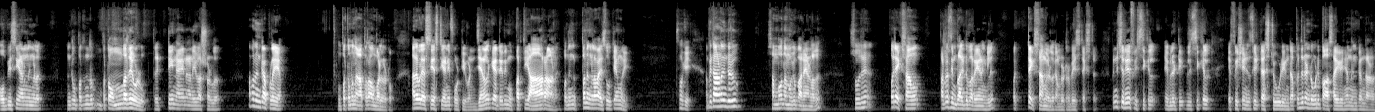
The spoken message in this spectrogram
ഒ ബി സി ആണ് നിങ്ങൾ. നിങ്ങൾക്ക് മുപ്പത്തൊന്ന് മുപ്പത്തൊമ്പതേ ഉള്ളൂ. തേർട്ടി നയൻ ആണ് ഈ വർഷമുള്ളത്. അപ്പോൾ നിങ്ങൾക്ക് അപ്ലൈ ചെയ്യാം. മുപ്പത്തൊമ്പത് നാൽപ്പതാവാൻ കേട്ടോ. അതേപോലെ എസ് സി എസ് ടി ആണെങ്കിൽ ഫോർട്ടി വൺ ജനറൽ കാറ്റഗറി മുപ്പത്തി ആറാണ് ഇപ്പോൾ നിങ്ങൾ ഇപ്പം നിങ്ങളെ വയസ്സ് നോക്കിയാൽ മതി. ഓക്കെ അപ്പോൾ ഇതാണ് ഇതിന്റെ ഒരു സംഭവം നമുക്ക് പറയാനുള്ളത്. സോ ഇതിന് ഒരു എക്സാം വളരെ സിമ്പിളായിട്ട് പറയുകയാണെങ്കിൽ ഒറ്റ എക്സാമേ ഉള്ളൂ കമ്പ്യൂട്ടർ ബേസ്ഡ് ടെസ്റ്റ് പിന്നെ ചെറിയ physical ability physical efficiency test കൂടി ഉണ്ട്. അപ്പോൾ ഇത് രണ്ടും കൂടി പാസ്സായി കഴിഞ്ഞാൽ നിങ്ങൾക്ക് എന്താണ്?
